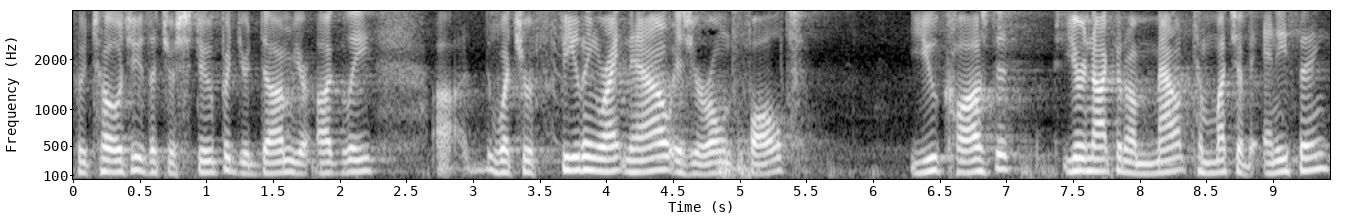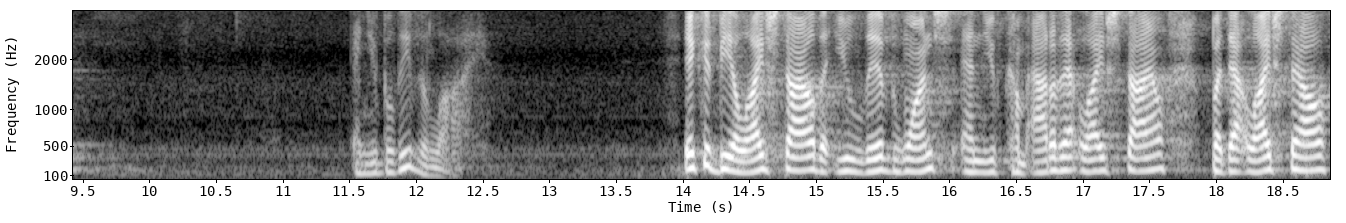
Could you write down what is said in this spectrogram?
who told you that you're stupid, you're dumb, you're ugly. Uh, what you're feeling right now is your own fault. You caused it. You're not going to amount to much of anything. And you believe the lie. It could be a lifestyle that you lived once and you've come out of that lifestyle, but that lifestyle,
